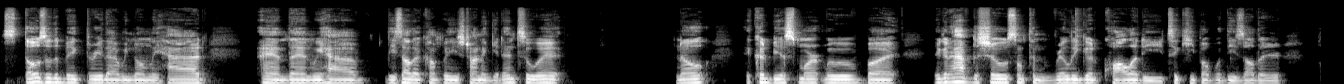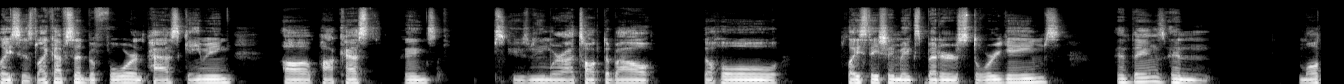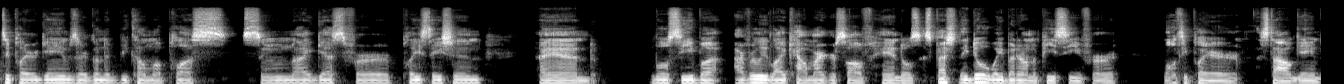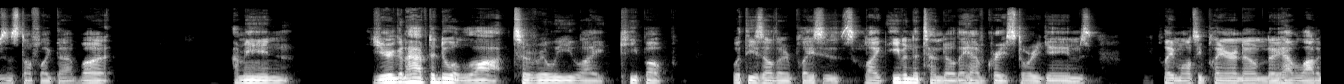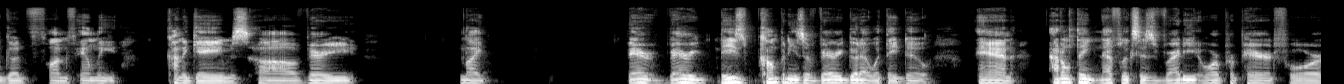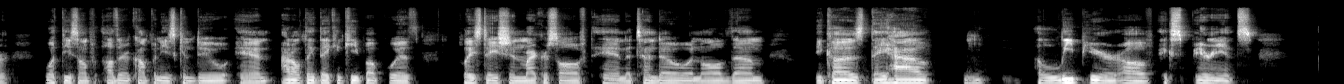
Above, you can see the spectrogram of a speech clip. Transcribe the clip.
So those are the big three that we normally had, and then we have these other companies trying to get into it. No, it could be a smart move, but you're gonna have to show something really good quality to keep up with these other places. Like I've said before in past gaming uh podcast things, excuse me, where I talked about the whole PlayStation makes better story games and things and multiplayer games are going to become a plus soon I guess for PlayStation and we'll see but I really like how Microsoft handles especially they do it way better on the PC for multiplayer style games and stuff like that. But I mean, you're gonna have to do a lot to really like keep up with these other places. Like even Nintendo, they have great story games. You play multiplayer in them. They have a lot of good, fun family kind of games. Uh, very like very very these companies are very good at what they do and i don't think netflix is ready or prepared for what these other companies can do, and I don't think they can keep up with PlayStation, Microsoft, and Nintendo and all of them because they have a leap year of experience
